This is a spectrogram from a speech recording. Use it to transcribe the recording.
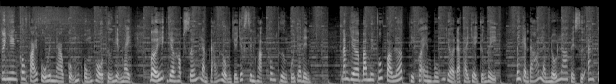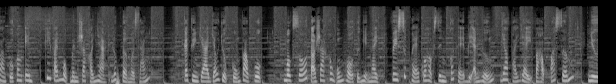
Tuy nhiên, không phải phụ huynh nào cũng ủng hộ thử nghiệm này, bởi giờ học sớm làm đảo lộn giờ giấc sinh hoạt thông thường của gia đình. 5 giờ 30 phút vào lớp thì có em 4 giờ đã phải dậy chuẩn bị. Bên cạnh đó là nỗi lo về sự an toàn của con em khi phải một mình ra khỏi nhà lúc tờ mờ sáng. Các chuyên gia giáo dục cũng vào cuộc. Một số tỏ ra không ủng hộ thử nghiệm này vì sức khỏe của học sinh có thể bị ảnh hưởng do phải dạy và học quá sớm như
